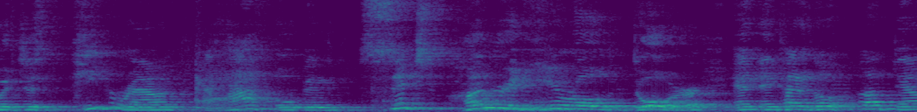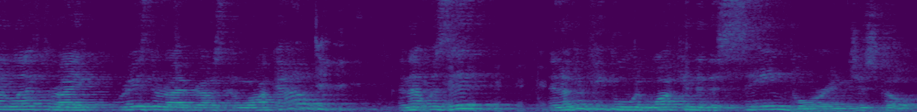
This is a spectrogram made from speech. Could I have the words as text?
would just peek around a half-opened 600-year-old door and, and kind of go up, down, left, right, raise their eyebrows, and walk out. And that was it. And other people would walk into the same door and just go,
